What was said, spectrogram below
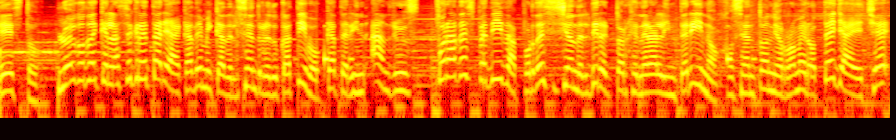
Esto, luego de que la secretaria académica del centro educativo, Catherine Andrews, fuera despedida por decisión del director general interino, José Antonio Romero Tellaeche,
